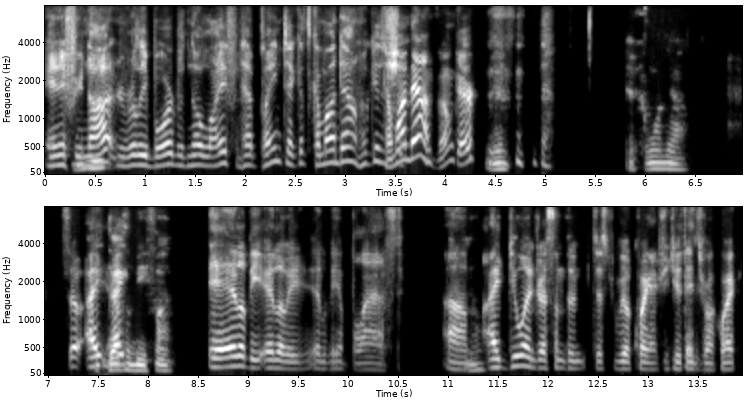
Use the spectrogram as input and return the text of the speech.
And if you're Mhm. not and really bored with no life and have plane tickets, come on down. Who gives a Come shit? on down. I don't care. Yeah, come on down. So I, It'll be fun. It'll be it'll be it'll be a blast. Um. I do want to address something just real quick. Actually, two things real quick.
